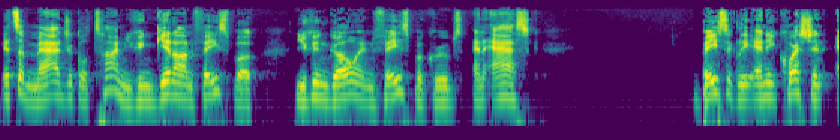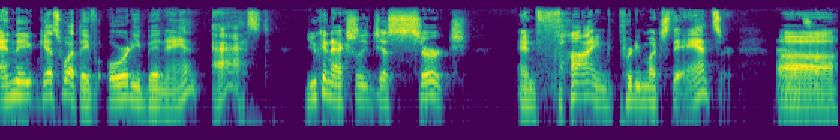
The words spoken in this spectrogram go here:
it's a magical time. You can get on Facebook. You can go in Facebook groups and ask basically any question, and they guess what? They've already been an- asked. You can actually just search and find pretty much the answer. Uh,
